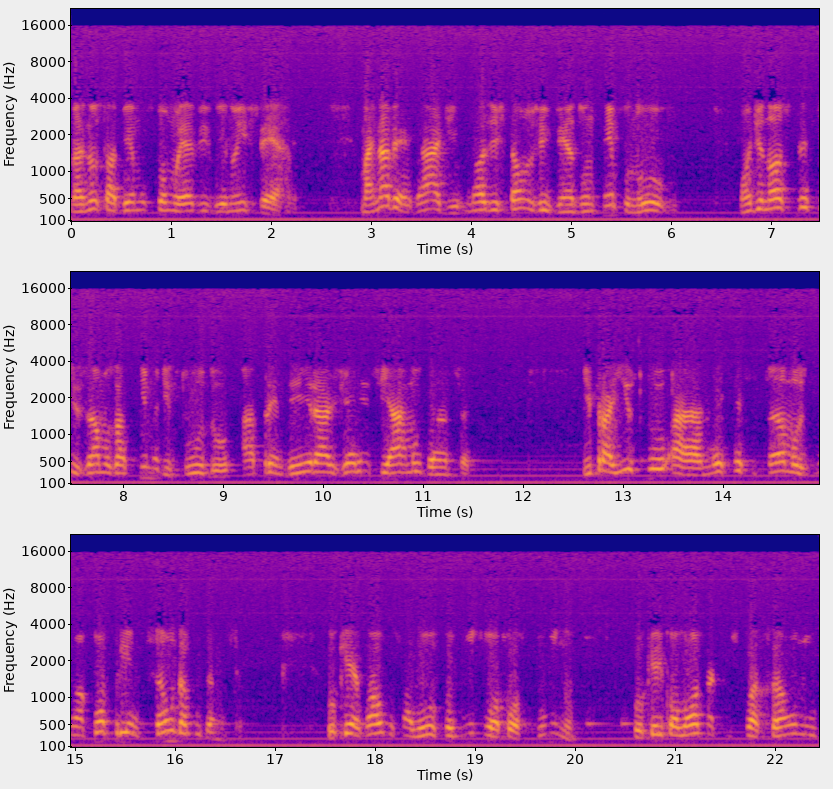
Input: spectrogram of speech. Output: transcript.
nós não sabemos como é viver no inferno. Mas na verdade, nós estamos vivendo um tempo novo onde nós precisamos, acima de tudo, aprender a gerenciar mudanças e para isso ah, necessitamos de uma compreensão da mudança. O que Evaldo falou foi muito oportuno, porque ele coloca a situação no,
